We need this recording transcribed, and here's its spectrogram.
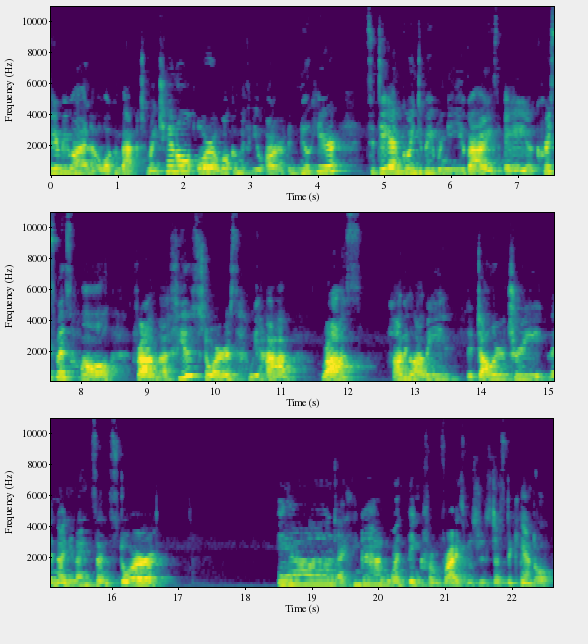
Hey everyone, welcome back to my channel or welcome if you are new here. Today I'm going to be bringing you guys a Christmas haul from a few stores. We have Ross, Hobby Lobby, the Dollar Tree, the 99 cent store, and I think I have one thing from Fry's, which is just a candle.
